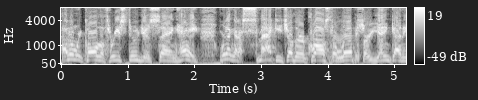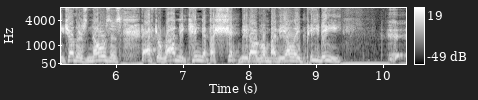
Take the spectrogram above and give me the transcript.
I don't recall the Three Stooges saying, hey, we're not going to smack each other across the lips or yank on each other's noses after Rodney King got the shit beat out of him by the LAPD.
